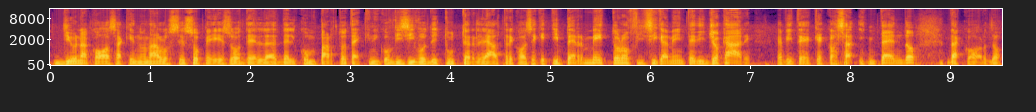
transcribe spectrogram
di una cosa che non ha lo stesso peso del, del comparto tecnico visivo di tutte le altre cose che ti permettono fisicamente di giocare. Capite che cosa intendo? D'accordo.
